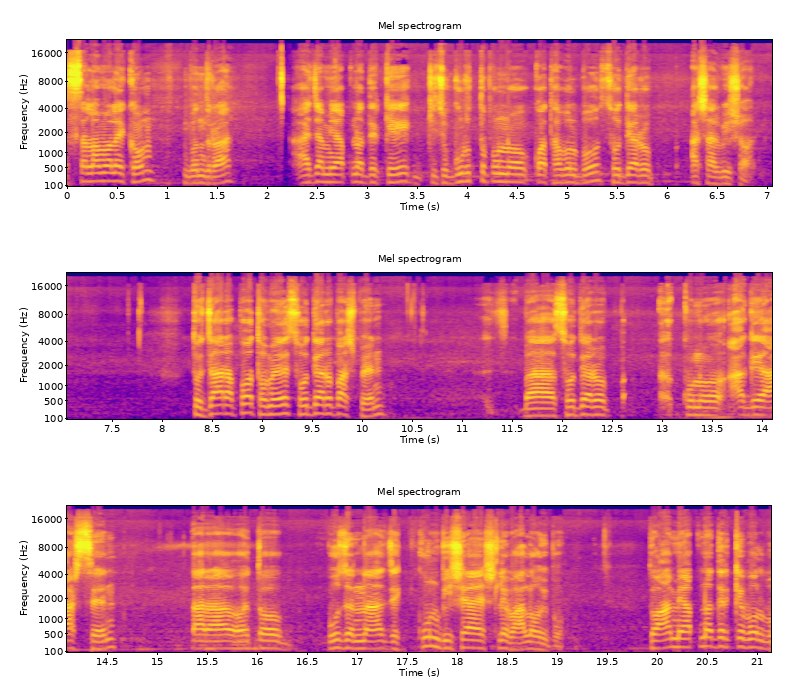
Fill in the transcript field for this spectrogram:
আসসালামু আলাইকুম, বন্ধুরা। আজ আমি আপনাদেরকে কিছু গুরুত্বপূর্ণ কথা বলব সৌদি আরব আসার বিষয়। তো যারা প্রথমে সৌদি আরব আসবেন বা সৌদি আরব কোনো আগে আসছেন, তারা হয়তো বুঝেন না যে কোন বিষয়ে আসলে ভালো হইব। তো আমি আপনাদেরকে বলব,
